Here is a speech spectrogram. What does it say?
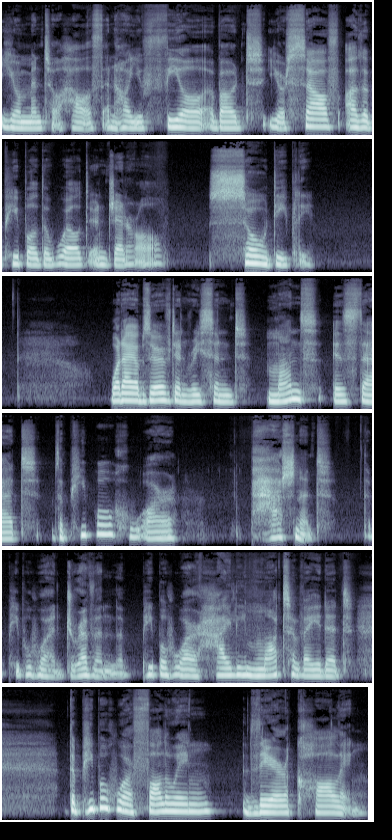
your mental health and how you feel about yourself, other people, the world in general so deeply. What I observed in recent months is that the people who are passionate, the people who are driven, the people who are highly motivated, the people who are following their calling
